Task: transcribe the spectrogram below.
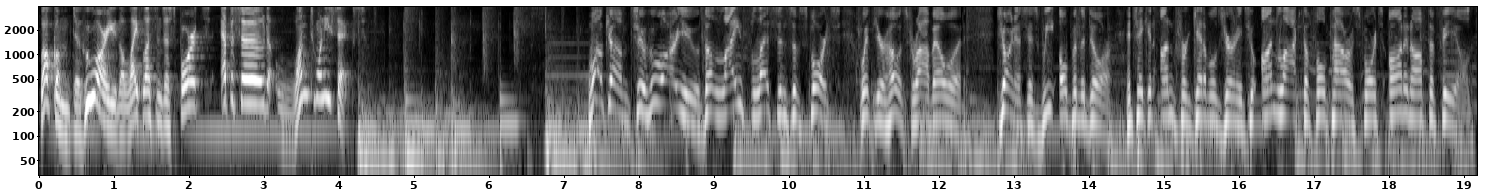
Welcome to Who Are You? The Life Lessons of Sports, episode 126. Welcome to Who Are You? The Life Lessons of Sports with your host, Rob Elwood. Join us as we open the door and take an unforgettable journey to unlock the full power of sports on and off the field.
